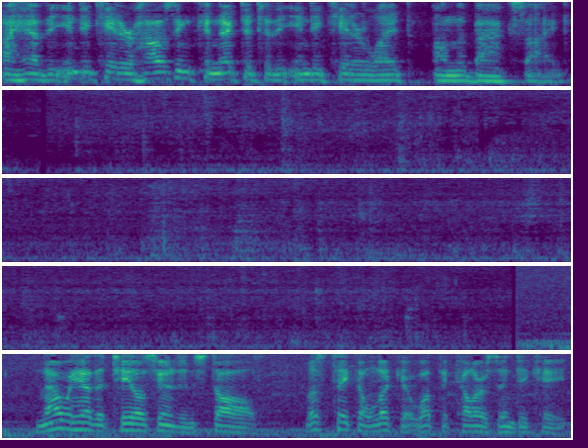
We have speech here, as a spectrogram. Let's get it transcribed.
I have the indicator housing connected to the indicator light on the back side. Now we have the Talos unit installed. Let's take a look at what the colors indicate.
